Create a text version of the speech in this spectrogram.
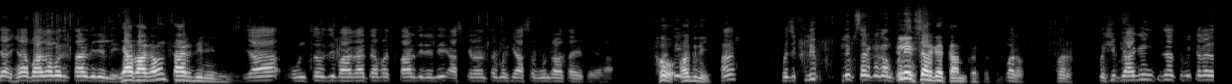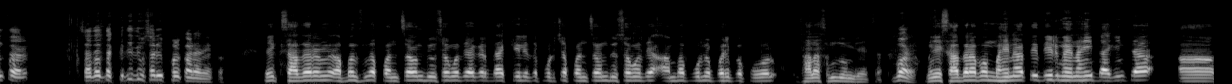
ह्या- भागामध्ये तार दिलेली आहे. ह्या भागावर तार दिलेली या उंच जी भाग आहे त्यामध्ये तार दिलेली असं केल्यानंतर मग हे असं गुंडाळता येतं याला. हो अगदी. म्हणजे क्लिप क्लिप सारखं काम क्लिप सारखं काम करतं ते. ही बॅगिंग जर तुम्ही केल्यानंतर साधारणतः किती दिवसांनी फळ काढायला येतं? एक साधारण आपण समजा पंचावन्न दिवसामध्ये अगर बॅक केली तर पुढच्या पंचावन्न दिवसामध्ये आंबा पूर्ण परिपक्व झाला समजून घ्यायचा. बरं. म्हणजे साधारण आपण महिना ते दीड महिना ही बॅगिंग त्या अं,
